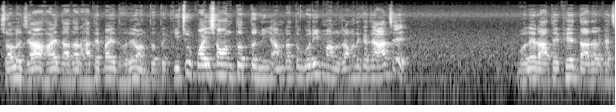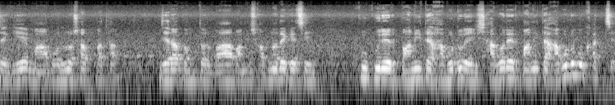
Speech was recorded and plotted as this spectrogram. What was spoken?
চলো, যা হয় দাদার হাতে পায়ে ধরে অন্তত কিছু পয়সা অন্তত নিয়ে, আমরা তো গরিব মানুষ, আমাদের কাছে আছে? বলে রাতে ফের দাদার কাছে গিয়ে মা বলল, সব কথা। যেরকম তোর বাপ, আমি স্বপ্ন দেখেছি, পুকুরের পানিতে হাবুডু এই সাগরের পানিতে হাবুডুবু খাচ্ছে।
